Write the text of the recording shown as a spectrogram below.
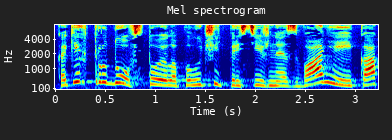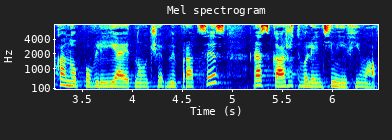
Каких трудов стоило получить престижное звание и как оно повлияет на учебный процесс, расскажет Валентин Ефимов.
